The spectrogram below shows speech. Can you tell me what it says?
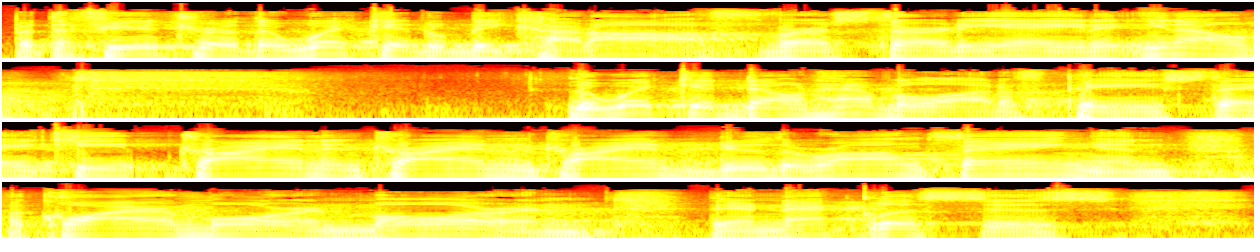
but the future of the wicked will be cut off. Verse 38. You know, the wicked don't have a lot of peace. They keep trying and trying and trying to do the wrong thing and acquire more and more, and their necklace is,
